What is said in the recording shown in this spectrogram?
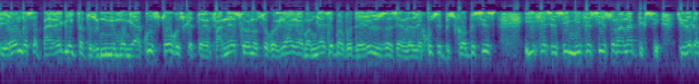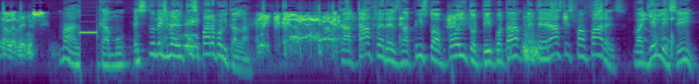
τηρώντας απαρέγκλητα τους μνημονιακούς στόχους και το εμφανές χρονο-στοχοδιάγραμμα μιας επαφωτερίζουσας ενδελεχούς επισκόπησης, ύφεσης ή ύφεση ίσον ανάπτυξη. Τι δεν καταλαβαίνεις. Μαλάκα μου, εσύ τον έχεις μελετήσει πάρα πολύ καλά. Κατάφερες να πεις το απόλυτο τίποτα με τεράστιες φανφάρες. Βαγγέλη, εσύ.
